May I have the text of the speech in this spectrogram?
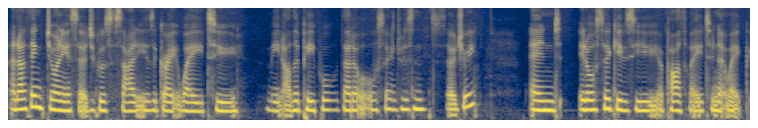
And I think joining a surgical society is a great way to meet other people that are also interested in surgery. And it also gives you a pathway to network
